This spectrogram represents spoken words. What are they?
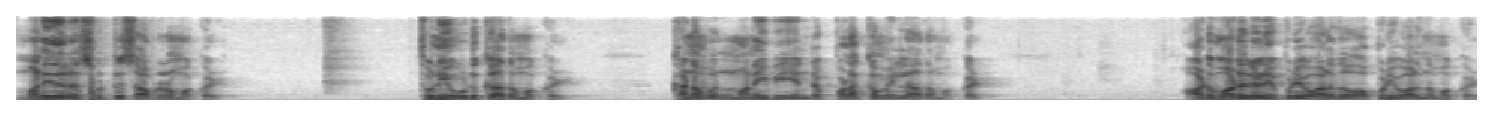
மனிதனை சுட்டு சாப்பிட்ற மக்கள் துணி உடுக்காத மக்கள் கணவன் மனைவி என்ற பழக்கம் இல்லாத மக்கள் ஆடு மாடுகள் எப்படி வாழுதோ அப்படி வாழ்ந்த மக்கள்.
